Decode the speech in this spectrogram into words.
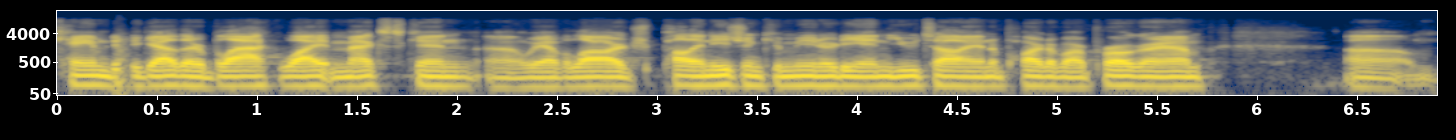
came together, black, white, Mexican, uh, we have a large Polynesian community in Utah and a part of our program. Um,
